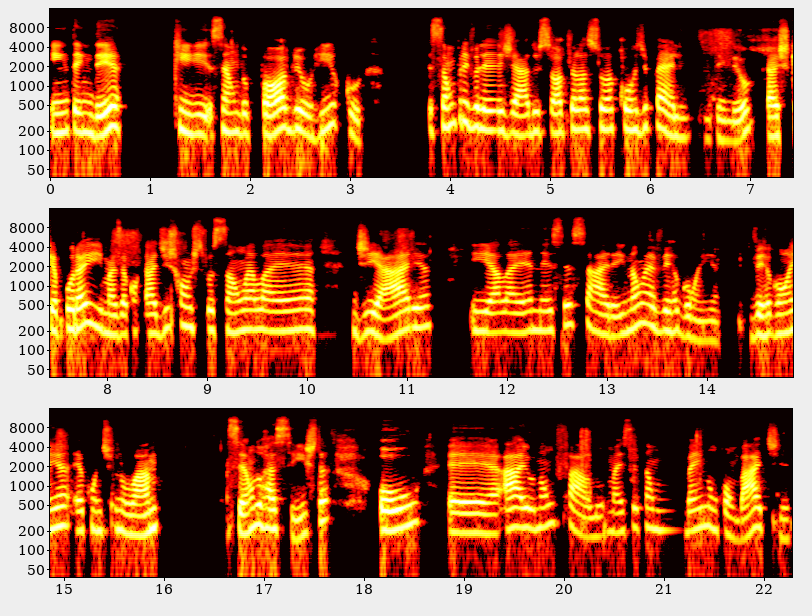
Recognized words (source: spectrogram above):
e entender que, sendo pobre ou rico, são privilegiados só pela sua cor de pele, entendeu? Acho que é por aí, mas a, a desconstrução ela é diária e ela é necessária e não é vergonha. Vergonha é continuar sendo racista ou, é, ah, eu não falo, mas se também não combate,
